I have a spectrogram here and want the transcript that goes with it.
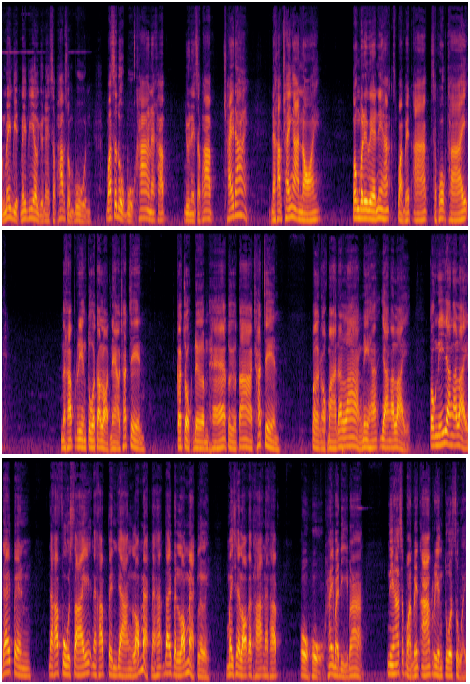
นไม่บิดไม่เบี้ยวอยู่ในสภาพสมบูรณ์ วัสดุบุข้างนะครับ อยู่ในสภาพใช้ได้นะครับ ใช้งานน้อย ตรงบริเวณนี่ฮะสปอร์ตเมดอาร์คสะโพกท้ายนะครับ เรียงตัวตลอดแนวชัดเจน กระจกเดิมแท้โตโยต้าชัดเจน เปิดออกมาด้านล่างนี่ฮะยางอะไหล่ ตรงนี้ยางอะไหล่ได้เป็นนะครับฟูลไซส์นะครับเป็นยางล้อแม็กนะฮะได้เป็นล้อแม็กเลย ไม่ใช่ล้อกระทะนะครับ โอ้โห ให้มาดีมาก นี่ฮะสปอร์ตเบนอาร์คเรียงตัวสวย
